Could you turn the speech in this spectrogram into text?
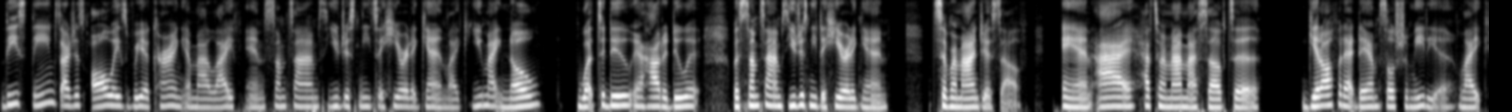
these themes are just always reoccurring in my life and sometimes you just need to hear it again. Like you might know what to do and how to do it, but sometimes you just need to hear it again to remind yourself. And I have to remind myself to get off of that damn social media. Like,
